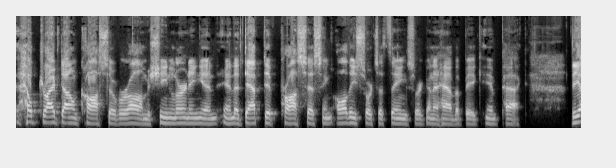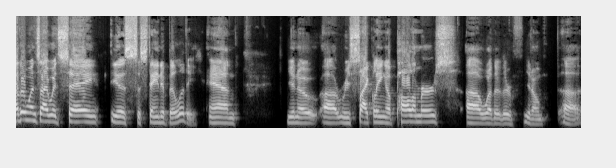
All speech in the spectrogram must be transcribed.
help drive down costs overall. Machine learning and, and adaptive processing all these sorts of things are going to have a big impact. The other ones i would say is sustainability and you know, uh, recycling of polymers, uh, whether they're, you know, uh,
